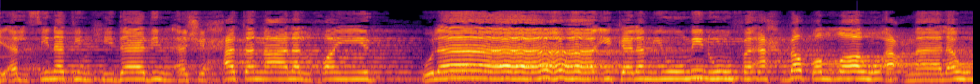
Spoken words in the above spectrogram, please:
بألسنة حداد أشحة على الخير أولئك لم يؤمنوا فأحبط الله أعمالهم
